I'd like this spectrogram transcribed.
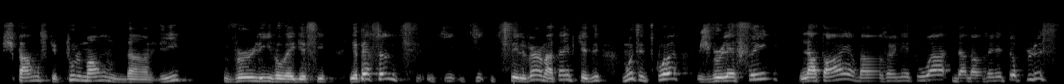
Je pense que tout le monde dans la vie veut leave a legacy. Il n'y a personne qui, s'est levé un matin et qui a dit Moi, tu sais quoi, je veux laisser la Terre dans un état, dans, un état plus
